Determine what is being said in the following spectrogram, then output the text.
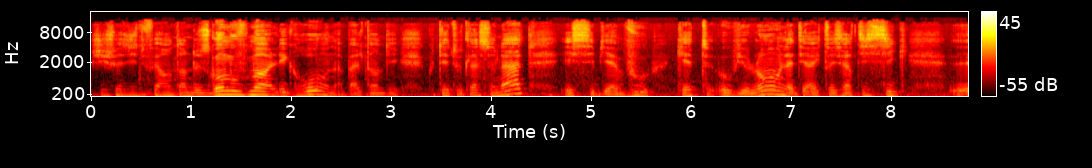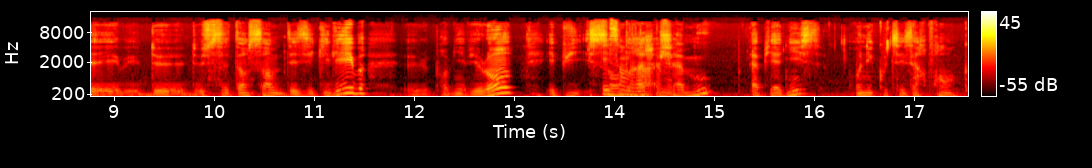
J'ai choisi de faire entendre le second mouvement allegro, on n'a pas le temps d'écouter toute la sonate. Et c'est bien vous qui êtes au violon, la directrice artistique euh, de, cet ensemble des équilibres, euh, le premier violon, et puis Sandra, Chamou, la pianiste. On écoute César Franck.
